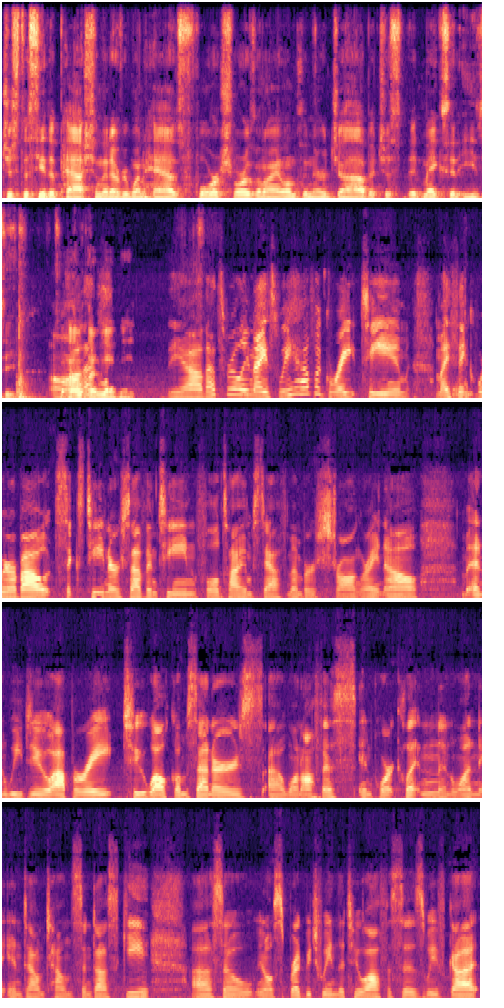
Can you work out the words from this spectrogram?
Just to see the passion that everyone has for Shores and Islands and their job, it just it makes it easy. So I, I love it. Yeah, that's really nice. We have a great team. I think we're about 16 or 17 full time staff members strong right now. And we do operate two welcome centers, uh, one office in Port Clinton and one in downtown Sandusky. Uh, so, you know, spread between the two offices, we've got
